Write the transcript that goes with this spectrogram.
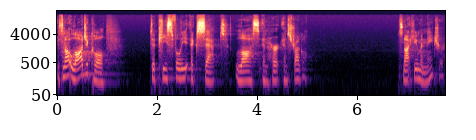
It's not logical to peacefully accept loss and hurt and struggle. It's not human nature.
